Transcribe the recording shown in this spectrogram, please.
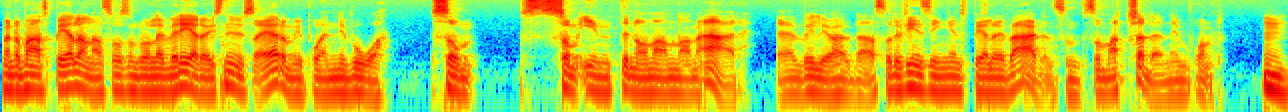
Men de här spelarna, så som de levererar just nu, så är de ju på en nivå som, som inte någon annan är, eh, vill jag hävda. Alltså det finns ingen spelare i världen som, som matchar den nivån. Mm.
